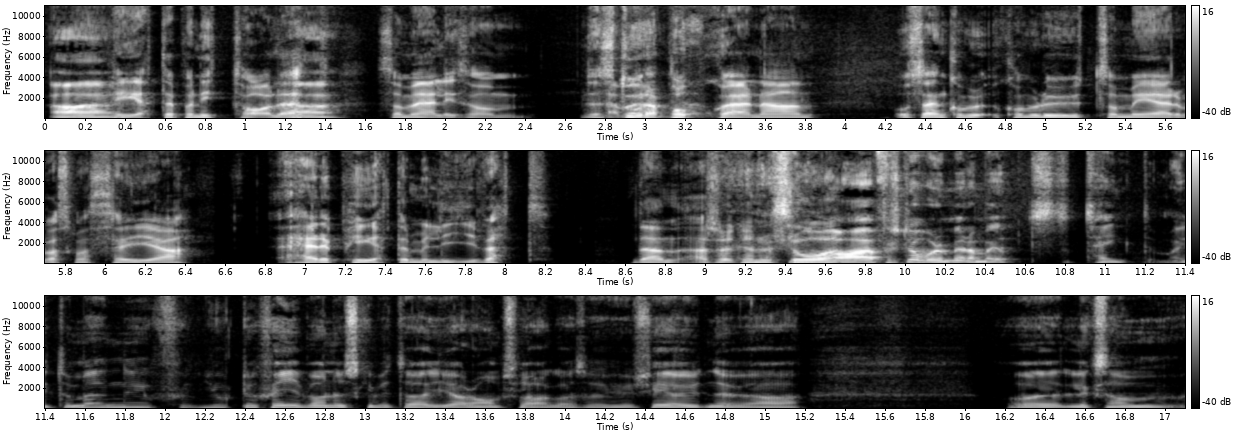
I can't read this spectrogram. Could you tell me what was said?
Ja, ja. Peter på 90-talet, Ja. som är liksom den Ja, stora men- popstjärnan. Och sen kommer, kommer du ut som mer, vad ska man säga, här är Peter med livet. Den, alltså kan du förstå? Ja, jag förstår vad du menar. Men jag tänkte man inte, men ni har gjort en skiva, nu ska vi ta, göra omslag. Och så, hur ser jag ut nu? Ja. Och liksom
